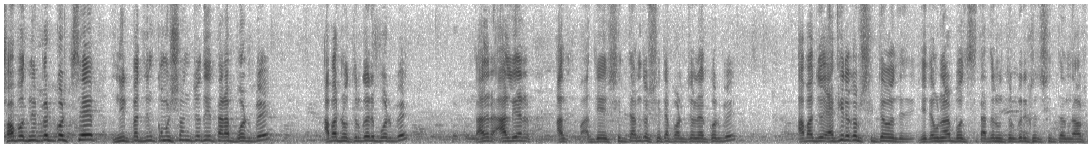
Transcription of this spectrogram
শপথ নির্ভর করছে নির্বাচন কমিশন যদি তারা বসবে আবার নতুন করে বসবে তাদের আলিয়ার যে সিদ্ধান্ত সেটা পর্যালোচনা করবে। আবার যদি একই রকম সিদ্ধান্ত যেটা ওনারা বলছে তাদের নতুন করে কিছু সিদ্ধান্ত দেওয়ার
